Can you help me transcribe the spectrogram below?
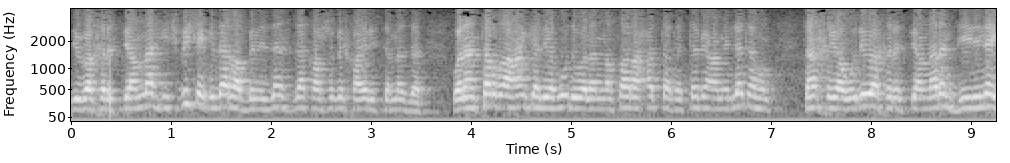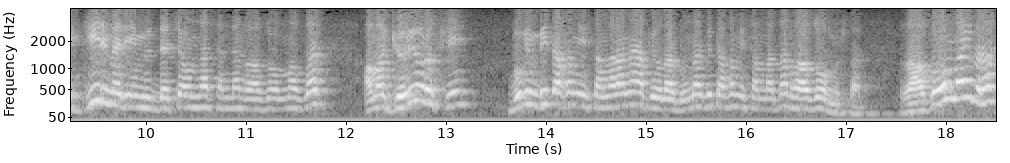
ve Hristiyanlar hiçbir şekilde Rabbinizden size karşı bir hayır istemezler. وَلَنْ تَرْضَى عَنْكَ الْيَهُودُ وَلَنْ نَصَارَ حَتَّى تَتَّبِعَ مِلَّتَهُمْ Sen Yahudi ve Hristiyanların dinine girmediğin müddetçe onlar senden razı olmazlar. Ama görüyoruz ki bugün bir takım insanlara ne yapıyorlar bunlar? Bir takım insanlardan razı olmuşlar. Razı olmayı bırak,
